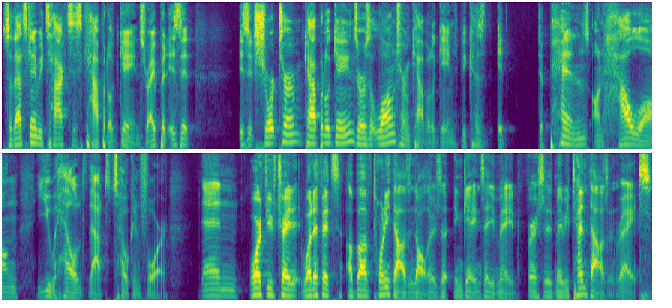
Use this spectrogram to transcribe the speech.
So that's going to be taxed as capital gains, right? But is it is it short-term capital gains or is it long-term capital gains because it depends on how long you held that token for. Then Or if you've traded, what if it's above twenty thousand dollars in gains that you've made versus maybe ten thousand? right.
